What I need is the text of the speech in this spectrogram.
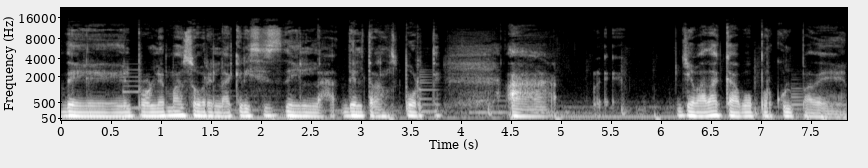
del problema sobre la crisis del transporte a, llevada a cabo por culpa de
